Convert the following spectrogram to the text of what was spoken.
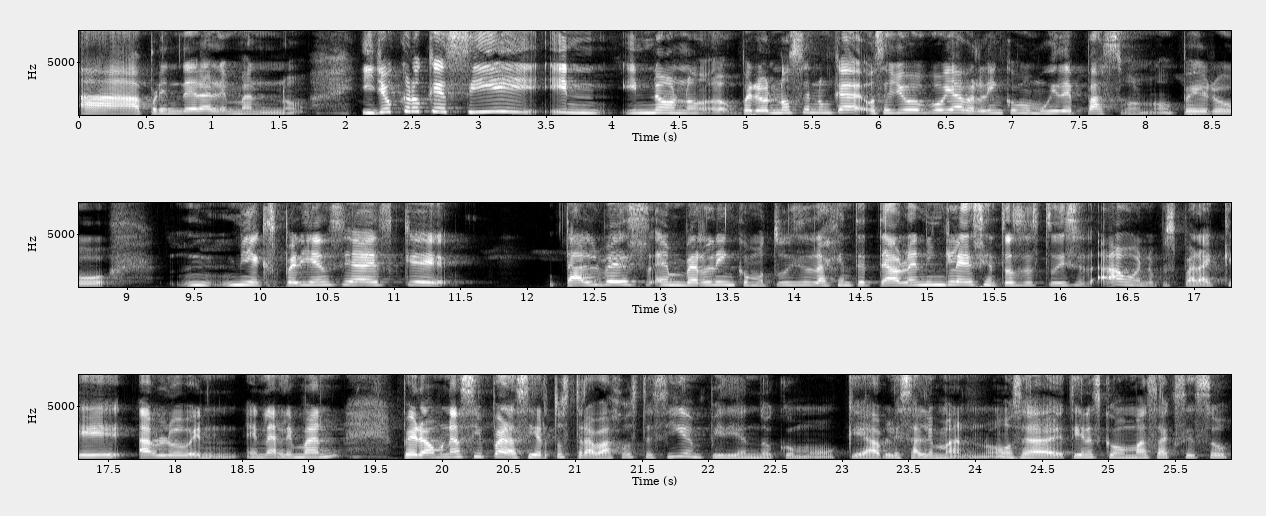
a aprender alemán, ¿no? Y yo creo que sí y, y, no, ¿no? Pero no sé nunca, o sea, yo voy a Berlín como muy de paso, ¿no? Pero mi experiencia es que tal vez en Berlín, como tú dices, la gente te habla en inglés y entonces tú dices, ah, bueno, pues para qué hablo en, en alemán, pero aún así para ciertos trabajos te siguen pidiendo como que hables alemán, ¿no? O sea, tienes como más acceso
